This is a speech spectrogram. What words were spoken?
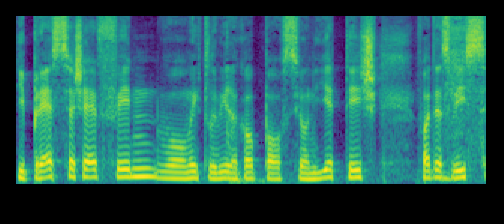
die Pressechefin, die mittlerweile gerade passioniert ist, von der Swiss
